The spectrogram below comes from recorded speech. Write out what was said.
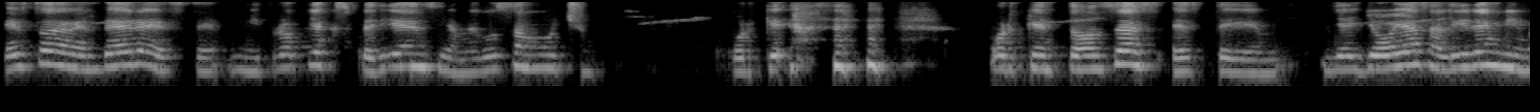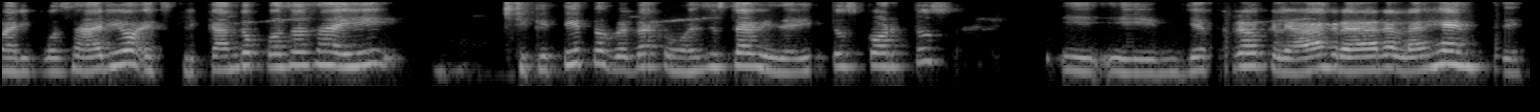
esto de vender este, mi propia experiencia me gusta mucho porque, porque entonces este, yo voy a salir en mi mariposario explicando cosas ahí chiquititos, ¿verdad? Como dice usted, videitos cortos y, y, yo creo que le va a agradar a la gente.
